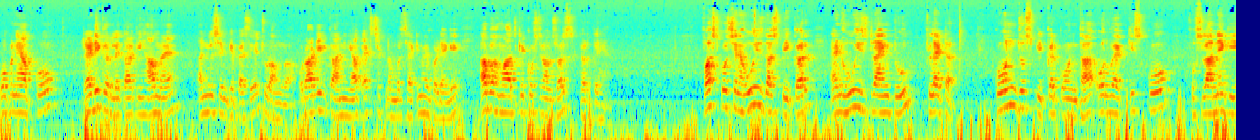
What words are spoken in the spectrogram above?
वो अपने आप को रेडी कर लेता कि हाँ मैं अनिल सिंह के पैसे चुराऊँगा। और आगे की कहानी आप एक्सट्रैक्ट नंबर सेकंड में पढ़ेंगे। अब हम आज के क्वेश्चन आंसर्स करते हैं। फ़र्स्ट क्वेश्चन है who is the speaker and who is trying to flatter कौन जो स्पीकर कौन था और वह किसको फुसलाने की,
